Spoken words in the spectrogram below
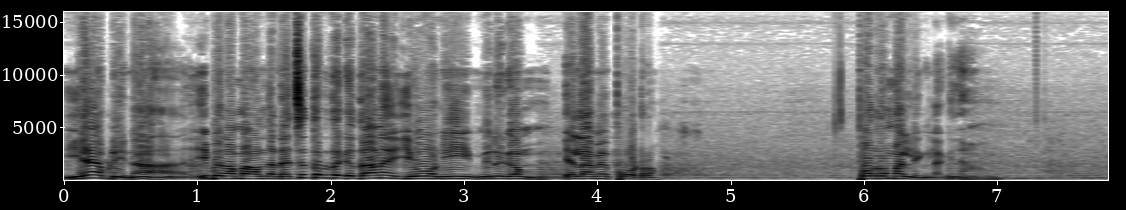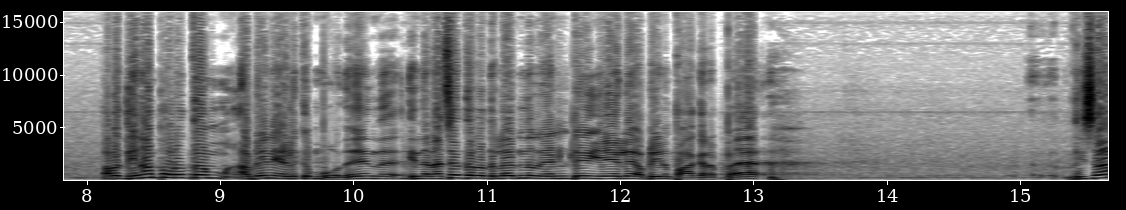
ஏன் அப்படின்னா இப்போ நம்ம அந்த நட்சத்திரத்துக்கு தானே யோனி மிருகம் எல்லாமே போடுறோம். போடுறோமா இல்லைங்களாங்கய்யா அப்போ தினப்பொருத்தம் அப்படின்னு எடுக்கும்போது இந்த இந்த நட்சத்திரத்துலேருந்து ரெண்டு ஏழு அப்படின்னு பார்க்குறப்ப திசா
